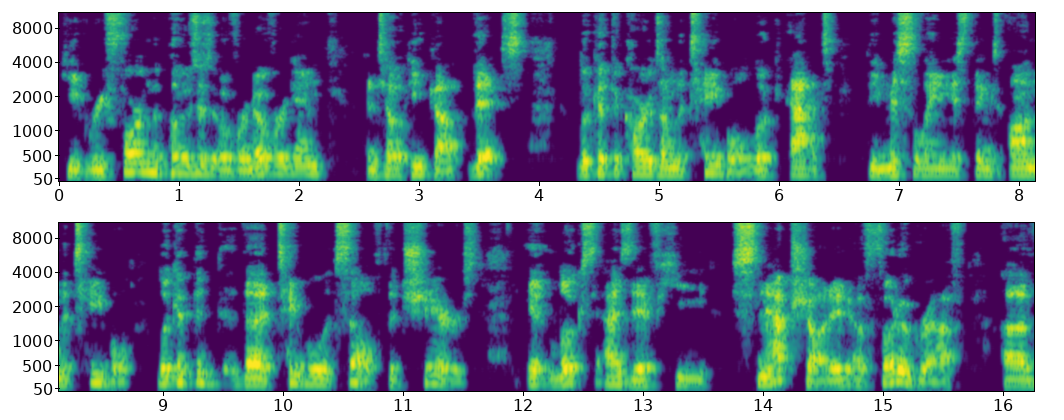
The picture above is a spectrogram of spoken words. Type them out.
He reformed the poses over and over again until he got this. Look at the cards on the table. Look at the miscellaneous things on the table. Look at the, the table itself, the chairs. It looks as if he snapshotted a photograph of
